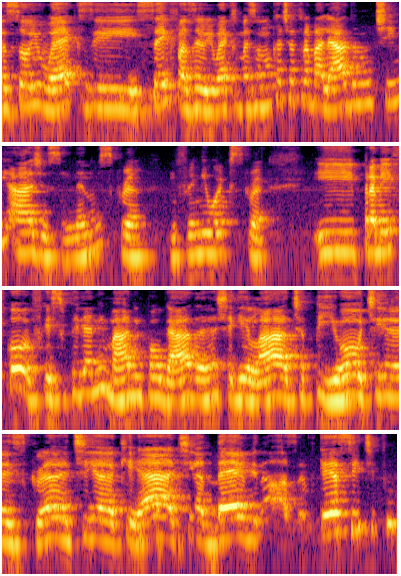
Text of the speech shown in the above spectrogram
Eu sou UX e sei fazer UX, mas eu nunca tinha trabalhado num time ágil, assim, né? No Scrum, no Framework Scrum. E para mim ficou, eu fiquei super animada, empolgada, né? Cheguei lá, tinha PO, tinha Scrum, tinha QA, tinha Dev. Nossa, eu fiquei assim, tipo,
